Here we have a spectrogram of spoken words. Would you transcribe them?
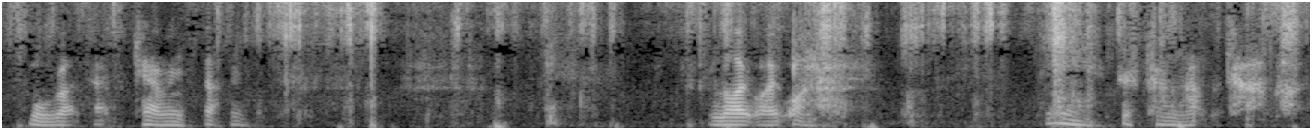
small rucksack for carrying stuff in. Just a lightweight one. Yeah, just coming up the car park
